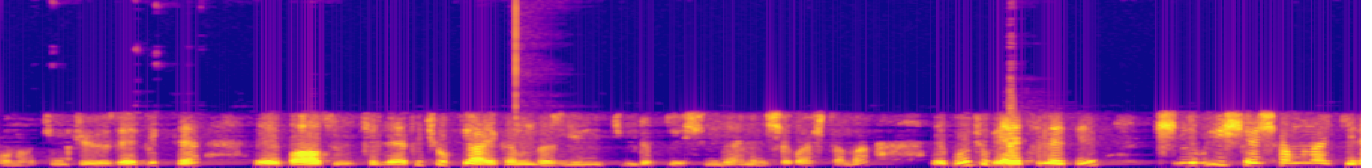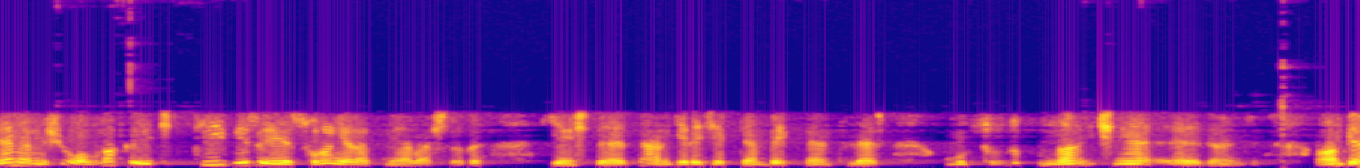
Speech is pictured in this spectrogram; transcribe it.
bunu. Çünkü özellikle e, bazı ülkelerde çok yaygındır 22-24 yaşında hemen işe başlama. E, bunu çok erteledi. Şimdi bu iş yaşamına girememiş olmak ciddi bir sorun yaratmaya başladı gençler. Yani gelecekten beklentiler, umutsuzluk bunların içine döndü. Ama bir,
